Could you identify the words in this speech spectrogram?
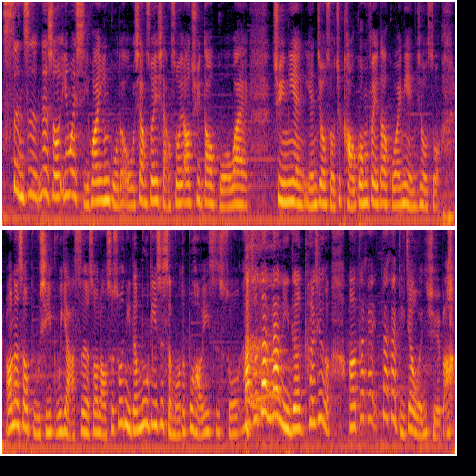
甚至那时候因为喜欢英国的偶像，所以想说要去到国外去念研究所，去考公费到国外念研究所。然后那时候补习补雅思的时候，老师说你的目的是什么，我都不好意思说。他说那那你的科技所呃大概大概比较文学吧，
